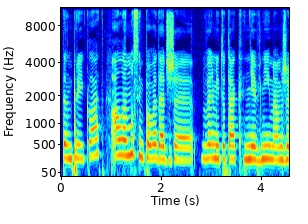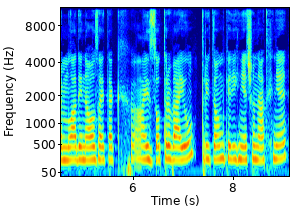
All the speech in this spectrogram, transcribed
ten príklad, ale musím povedať, že veľmi to tak nevnímam, že mladí naozaj tak aj zotrvajú pri tom, keď ich niečo natchne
